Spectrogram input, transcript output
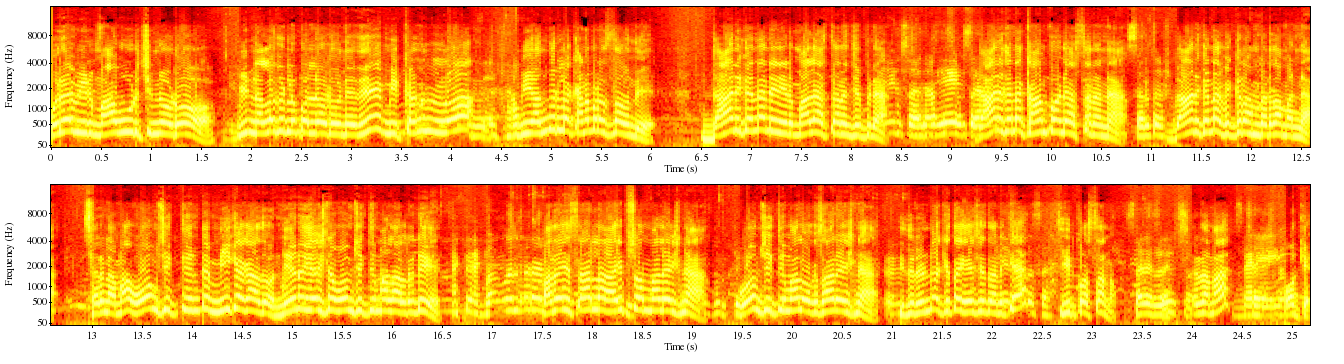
ఒరే వీడు మా ఊడు చిన్నోడు వీడు నల్లగుడ్ల పల్లోడు అనేది మీ కళ్ళల్లో మీ అందరిలో కనపడుస్తా ఉంది. దానికన్నా నేను ఇక్కడ మాలేస్తానని చెప్పిన. దానికన్నా కాంపౌండ్ వేస్తానన్నా. దానికన్నా విగ్రహం పెడదామన్నా. సరేనమ్మా ఓం శక్తి అంటే మీకే కాదు. నేను చేసిన ఓం శక్తి మాల ఆల్రెడీ పదహైదు సార్లు ఐప్సం మాల వేసిన. ఓం శక్తి మాల ఒకసారి వేసిన. ఇది రెండో కిత వేసేదానికే సార్ సరేనమ్మా? ఓకే?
